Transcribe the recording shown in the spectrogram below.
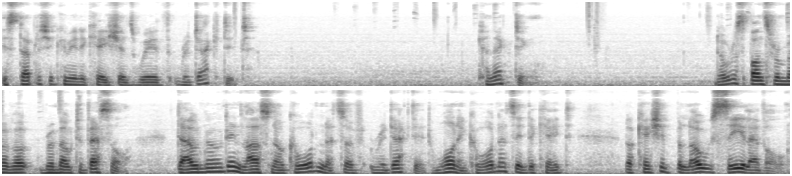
Establishing communications with redacted. Connecting. No response from remote, remote vessel. Downloading last known coordinates of redacted. Warning coordinates indicate location below sea level.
